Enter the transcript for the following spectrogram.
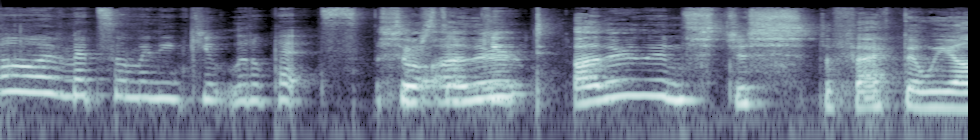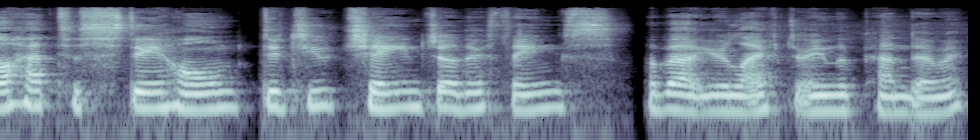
Oh, I've met so many cute little pets. So, They're other cute. other than just the fact that we all had to stay home, did you change other things about your life during the pandemic?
